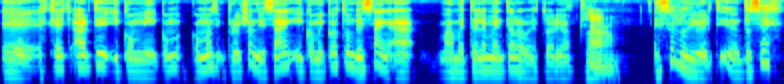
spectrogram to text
eh, sketch artist y con mi ¿cómo, cómo es? production design y con mi costume design a, a meterle mente a los vestuarios. claro. Eso es lo divertido. Entonces,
